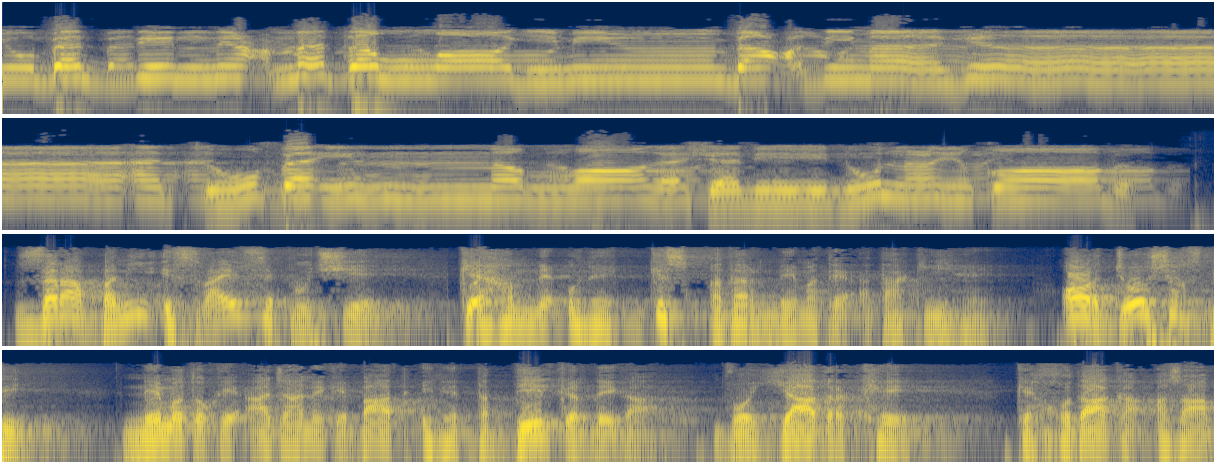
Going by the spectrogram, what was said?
يبدل نعمة الله من بعد ما جاءته فإن الله شديد العقاب ذرا بنی اسرائیل سے پوچھئے کہ ہم نے انہیں کس قدر نعمتیں عطا کی ہیں؟ اور جو شخص بھی نعمتوں کے آ جانے کے بعد انہیں تبدیل کر دے گا، وہ یاد رکھے کہ خدا کا عذاب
